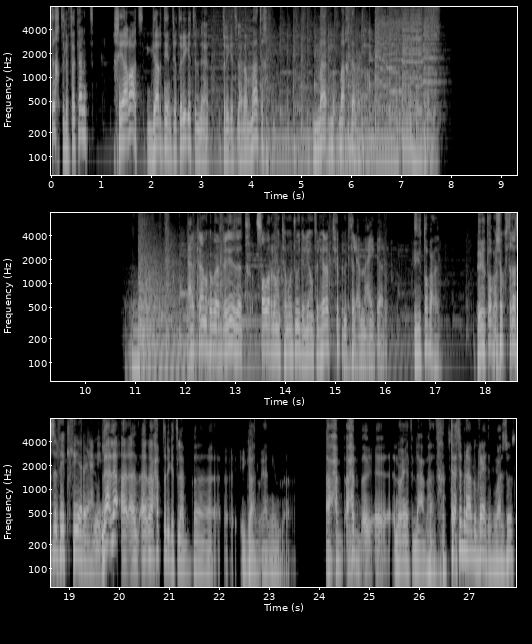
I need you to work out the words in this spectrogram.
تختلف فكانت خيارات جاردين في طريقة اللعب طريقة لعبه ما تخدم ما ما خدمته على كلامك أبو عبد العزيز تصور لو أنت موجود اليوم في الهلال بتحب إنك تلعب مع إيجالو. إي طبعا. اي طبعا. اشوفك تغزل فيه كثير يعني. لا لا أنا- أنا أحب طريقة لعب آه، ايجالو يعني أحب أحب آه، نوعية اللاعب هذا. تعتبرها upgrade أبو عزوز؟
